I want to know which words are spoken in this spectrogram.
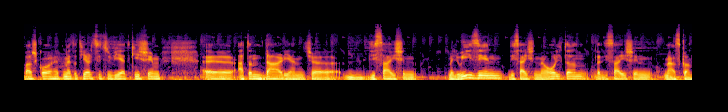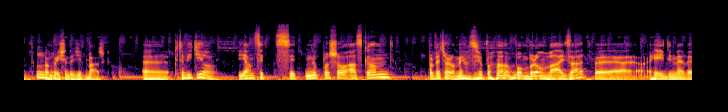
bashkohet me të tjerë siç vjet kishim ë atë ndarjen që disa ishin me Luizin, disa ishin me Oltën dhe disa ishin me askënd. Mm -hmm. Po ishin të gjithë bashkë. Ë këtë vit jo, janë si, si nuk po shoh askënd Përveç Romeos që po po mbron vajzat, Heidin edhe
